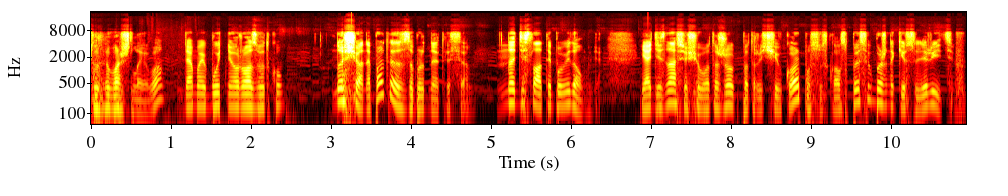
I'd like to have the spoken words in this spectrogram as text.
дуже важлива для майбутнього розвитку. Ну що, не проти забруднитися? Надіслати повідомлення. Я дізнався, що ватажок патручів корпусу склав список божників солярійців.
